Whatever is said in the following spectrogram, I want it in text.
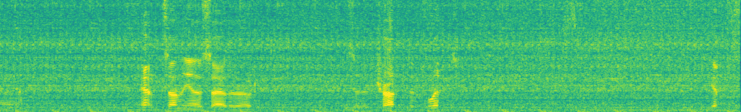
uh, yep, it's on the other side of the road. Is it a truck that flipped? Yep.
